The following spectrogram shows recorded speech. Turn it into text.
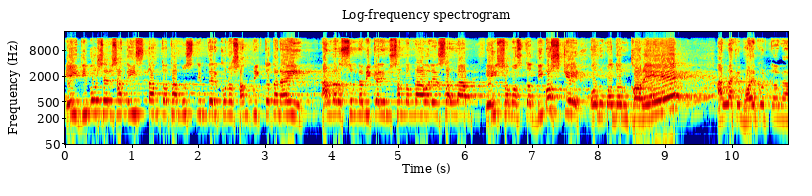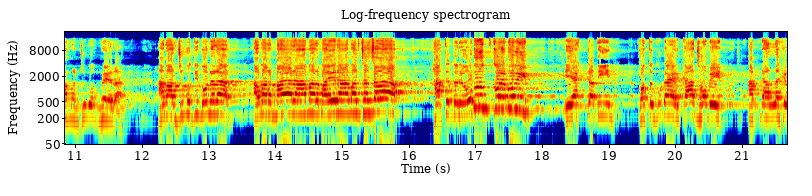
এই দিবসের সাথে ইসলাম তথা মুসলিমদের কোনো সম্পৃক্ততা নাই। আল্লাহ রসুল নবী করিম সাল্লাম এই সমস্ত দিবসকে অনুমোদন করে। আল্লাহকে ভয় করতে হবে, আমার যুবক ভাইয়েরা, আমার যুবতী বোনেরা, আমার মায়েরা, আমার ভাইয়েরা, আমার চাচারা, হাতে ধরে অনুরোধ করে বলি, এই একটা দিন কত গুণায়ের কাজ হবে, আপনি আল্লাহকে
